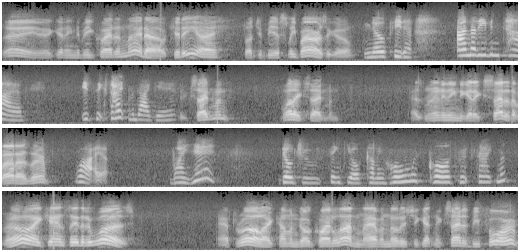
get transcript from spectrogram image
Hey, you're getting to be quite a night owl, Kitty. I thought you'd be asleep hours ago. No, Peter. I'm not even tired. It's excitement, I guess. Excitement? What excitement? Hasn't been anything to get excited about, has there? Why, uh, why, yes. Don't you think your coming home was cause for excitement? No, I can't say that it was. After all, I come and go quite a lot, and I haven't noticed you getting excited before.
